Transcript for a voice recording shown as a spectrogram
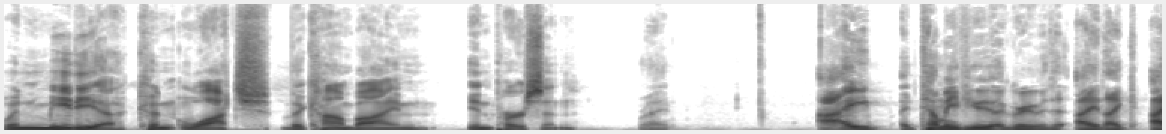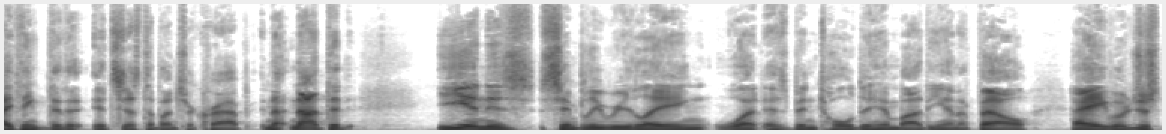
when media couldn't watch the combine in person. Right. I tell me if you agree with it. I like. I think that it's just a bunch of crap. Not, not that Ian is simply relaying what has been told to him by the NFL. Hey, we're just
